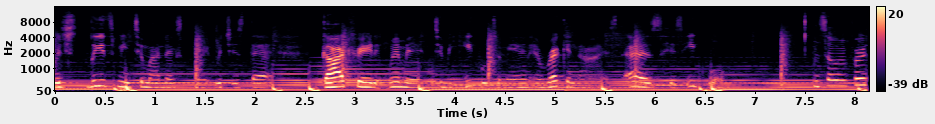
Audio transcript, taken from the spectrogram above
Which leads me to my next point, which is that God created women to be equal to man and recognized as his equal. And so in 1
